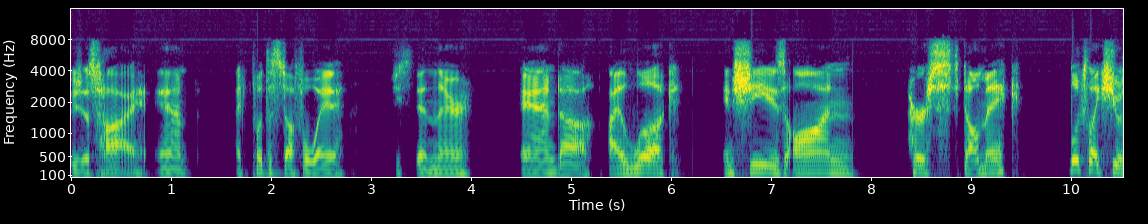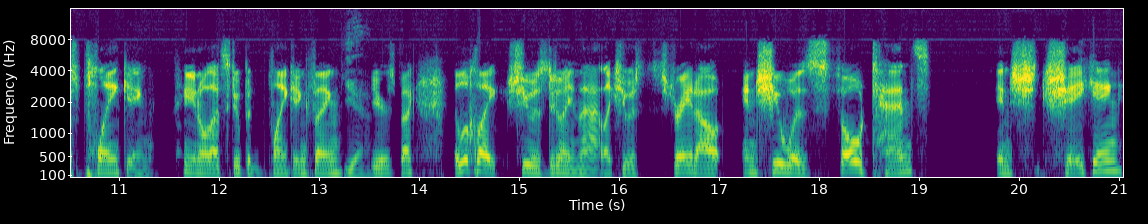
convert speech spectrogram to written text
Was just high, and I put the stuff away. She's sitting there, and uh, I look, and she's on her stomach. Looks like she was planking. You know that stupid planking thing Yeah. years back. It looked like she was doing that. Like she was straight out, and she was so tense and sh- shaking,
